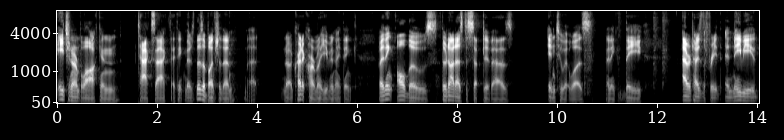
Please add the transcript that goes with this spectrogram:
H and R Block and TaxAct. I think there's there's a bunch of them that uh, Credit Karma even I think, but I think all those they're not as deceptive as Intuit was. I think they advertise the free and maybe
